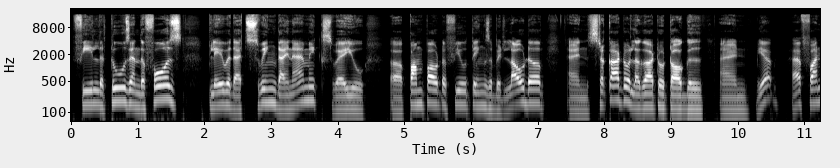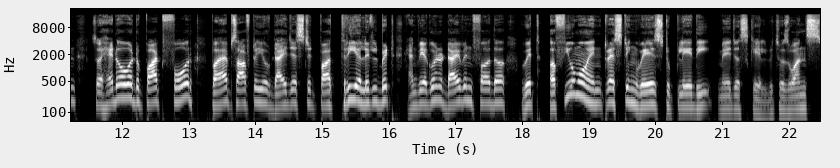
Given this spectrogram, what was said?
feel the twos and the fours play with that swing dynamics where you uh, pump out a few things a bit louder and staccato legato toggle and yeah have fun. So head over to part 4 perhaps after you've digested part 3 a little bit and we are going to dive in further with a few more interesting ways to play the major scale which was once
